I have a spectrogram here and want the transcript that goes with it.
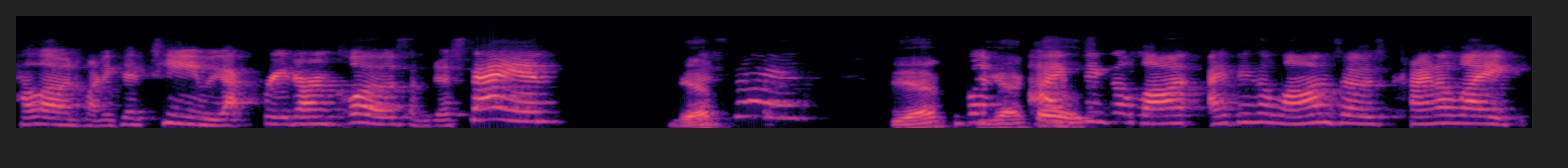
hello, in 2015, we got pretty darn close. I'm just saying. Yep. Just saying. Yep. But You got close. I think Alon I think Alonso is kind of like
